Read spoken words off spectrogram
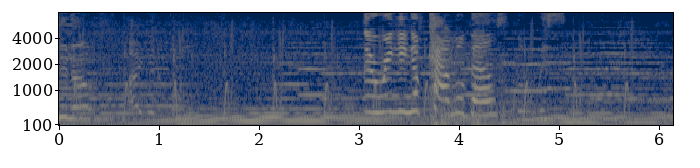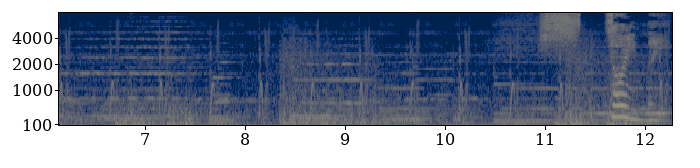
You know, I did The ringing of camel bells, the whistle. Shh, join me.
